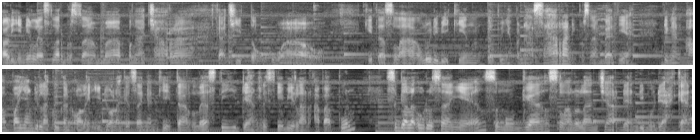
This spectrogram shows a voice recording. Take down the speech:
Kali ini Leslar bersama pengacara Kak Cito. Wow, kita selalu dibikin tentunya penasaran nih persahabat ya dengan apa yang dilakukan oleh idola kesayangan kita, Lesti dan Rizky Bilar. Apa pun segala urusannya, semoga selalu lancar dan dimudahkan.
